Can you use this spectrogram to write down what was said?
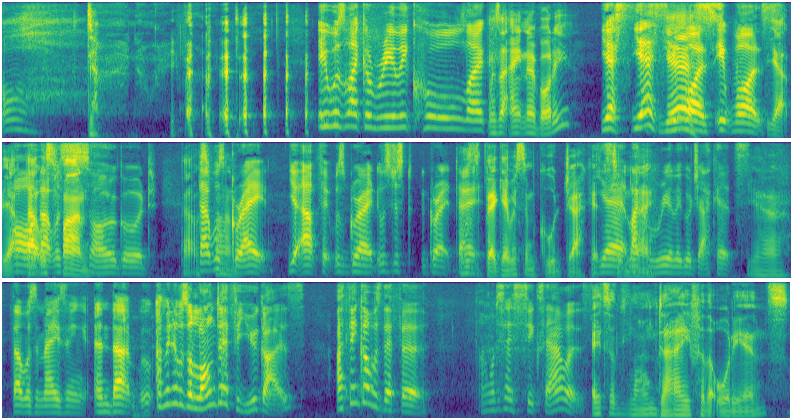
Oh, don't worry about it. It was like a really cool, like was that Ain't Nobody? yes, yes, it was, it was. Yeah, yeah, Oh, that was fun. so good. That was That was fun. great. Your outfit was great. It was just a great It day. was- they gave me some good jackets. yeah, didn't like they? really good jackets. yeah. That was amazing. And that, I mean, it was a long day for you guys. I think I was there for, I want to say six hours. It's a long day for the audience.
